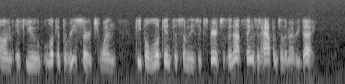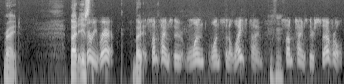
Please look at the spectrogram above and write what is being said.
Um, if you look at the research, when people look into some of these experiences, they're not things that happen to them every day. Right. But is very rare. but sometimes they're one once in a lifetime. Mm-hmm. Sometimes there's several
